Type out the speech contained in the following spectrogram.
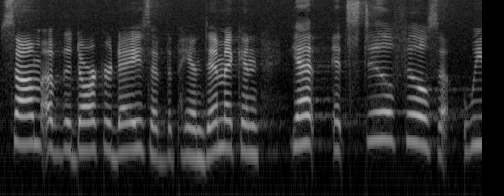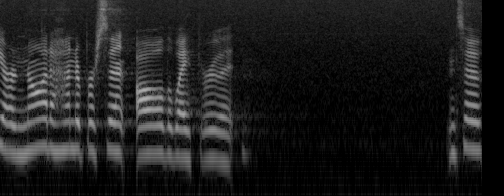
some of the darker days of the pandemic, and yet it still feels that we are not 100% all the way through it. And so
